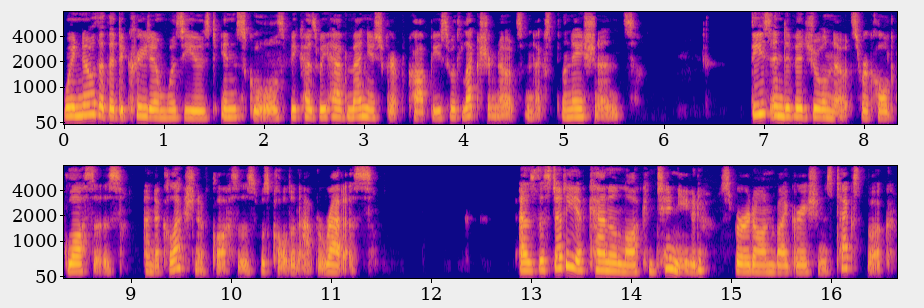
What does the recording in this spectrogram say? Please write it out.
We know that the Decretum was used in schools because we have manuscript copies with lecture notes and explanations. These individual notes were called glosses, and a collection of glosses was called an apparatus. As the study of canon law continued, spurred on by Gratian's textbook,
